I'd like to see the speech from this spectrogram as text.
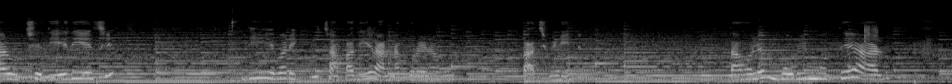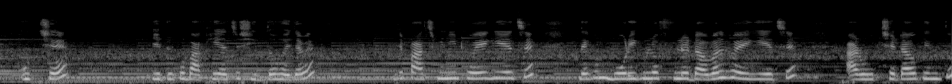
আর উচ্ছে দিয়ে দিয়েছি। দিয়ে এবার একটু চাপা দিয়ে রান্না করে নেব পাঁচ মিনিট। তাহলে বড়ির মধ্যে আর উচ্ছে যেটুকু বাকি আছে সিদ্ধ হয়ে যাবে। যে পাঁচ মিনিট হয়ে গিয়েছে, দেখুন বড়িগুলো ফুলে ডাবল হয়ে গিয়েছে, আর উচ্ছেটাও কিন্তু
